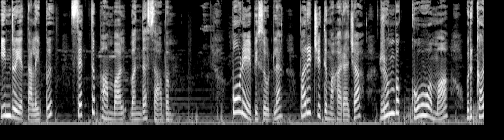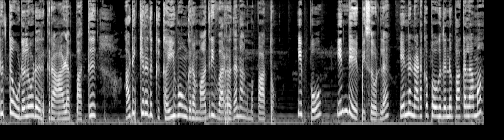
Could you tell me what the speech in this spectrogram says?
இன்றைய தலைப்பு செத்த பாம்பால் வந்த சாபம். போன எபிசோட்ல பரீட்சித்து மகாராஜா ரொம்ப கோவமா ஒரு கருத்த உடலோடு இருக்கிற ஆளை பார்த்து அடிக்கிறதுக்கு கைவோங்கிற மாதிரி வர்றத நாங்கள் பார்த்தோம். இப்போது இந்த எபிசோட்ல என்ன நடக்க போகுதுன்னு பார்க்கலாமா?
